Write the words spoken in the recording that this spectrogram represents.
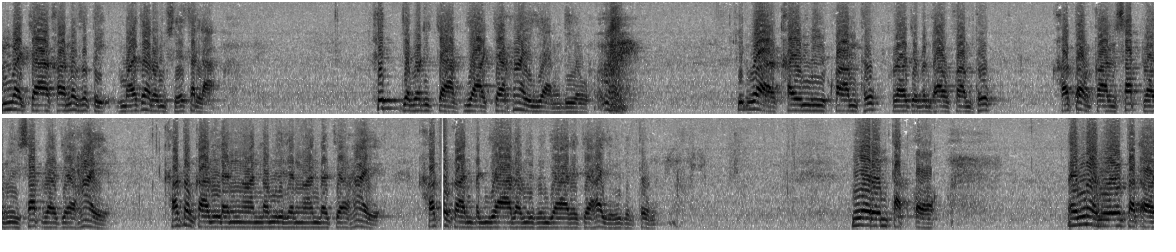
ำว่าจาคานุสติ หมายถึงอารมณ์เสียสละคิดจะบริจาคอยากจะให้อย่างเดียว คิดว่าใครมีความทุกข์เราจะบรรเทาความทุกข์เขาต้องการทรัพย์เรามีทรัพย์เราจะให้ เขาต้องการแรงงานเรามีแรงงานเราจะให้ เขาต้องการปัญญาเรามีปัญญาเราจะให้อย่างนี้เป็นต้นมีอารมณ์ตัดออกในเมื่อมีอารมณ์ตัดออก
